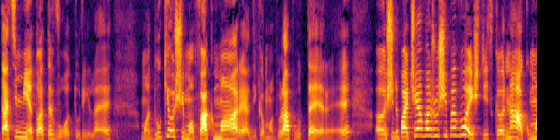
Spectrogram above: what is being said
dați-mi mie toate voturile, mă duc eu și mă fac mare, adică mă duc la putere Uh, și după aceea vă ajut și pe voi. Știți că, na, acum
